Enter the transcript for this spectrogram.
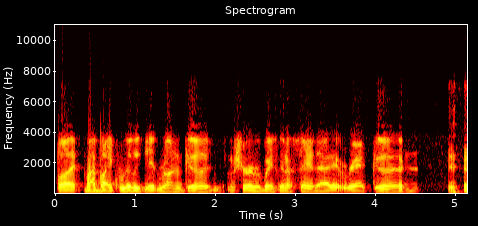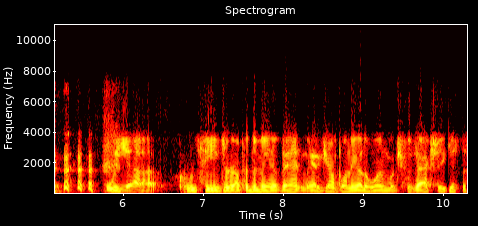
But my bike really did run good. I'm sure everybody's going to say that it ran good. We uh, we seized her up in the main event. And we had to jump on the other one, which was actually just a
